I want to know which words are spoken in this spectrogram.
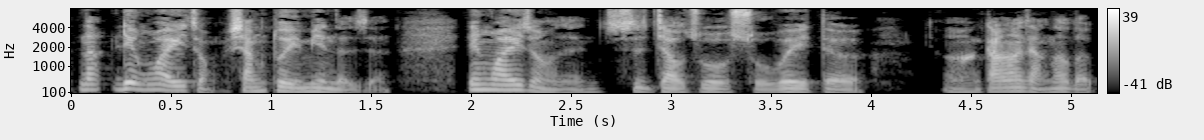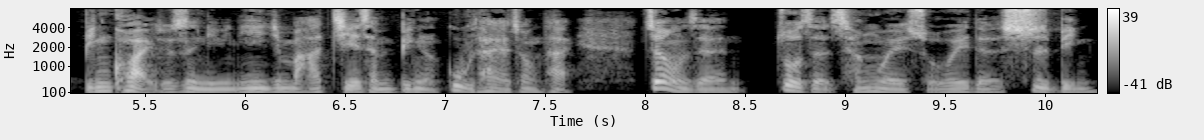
那另外一种相对面的人，另外一种人是叫做所谓的。嗯，刚刚讲到的冰块，就是你你已经把它结成冰了，固态的状态。这种人，作者称为所谓的士兵。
